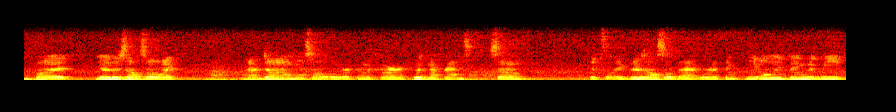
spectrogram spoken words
but yeah, there's also like I've done almost all the work on the car with my friends, so it's like there's also that where I think the only thing that we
